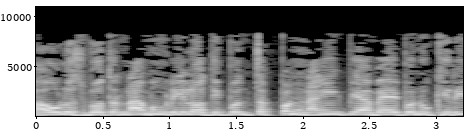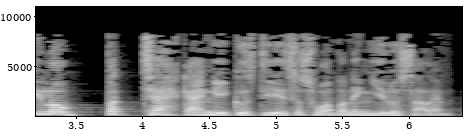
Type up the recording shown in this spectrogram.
Paulus mboten namung rila dipun cepeng nanging piyambakipun ugi rila pejah kangge Gusti Yesus wonten ing Yerusalem.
